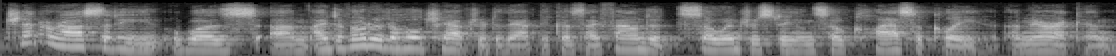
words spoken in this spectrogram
Generosity was, um, I devoted a whole chapter to that because I found it so interesting and so classically American.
